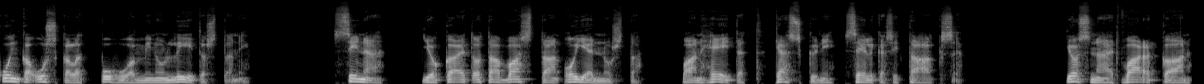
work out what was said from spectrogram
kuinka uskallat puhua minun liitostani? Sinä, joka et ota vastaan ojennusta, vaan heität käskyni selkäsi taakse. Jos näet varkaan,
